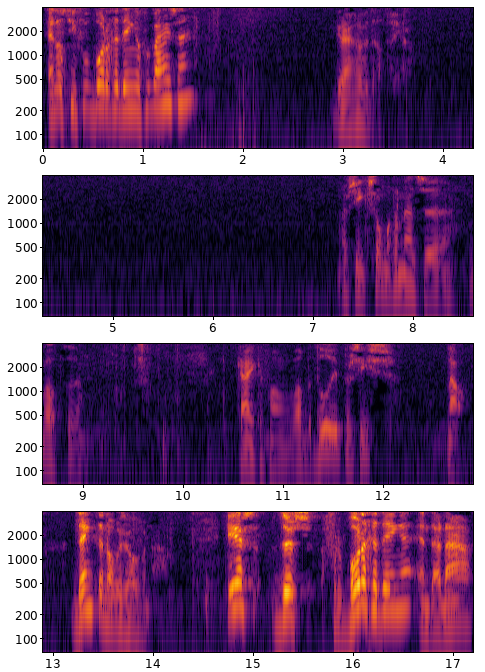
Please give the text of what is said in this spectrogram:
En als die verborgen dingen voorbij zijn, krijgen we dat weer. Nou zie ik sommige mensen wat uh, kijken van wat bedoel je precies. Nou, denk er nog eens over na. Eerst dus verborgen dingen en daarna,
